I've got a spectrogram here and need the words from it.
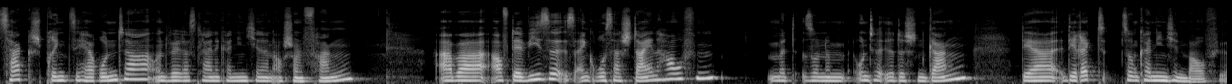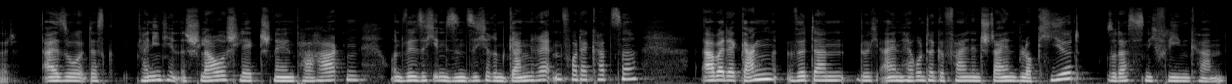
zack springt sie herunter und will das kleine Kaninchen dann auch schon fangen. Aber auf der Wiese ist ein großer Steinhaufen mit so einem unterirdischen Gang, der direkt zum Kaninchenbau führt. Also das Kaninchen ist schlau, schlägt schnell ein paar Haken und will sich in diesen sicheren Gang retten vor der Katze. Aber der Gang wird dann durch einen heruntergefallenen Stein blockiert, sodass es nicht fliehen kann.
